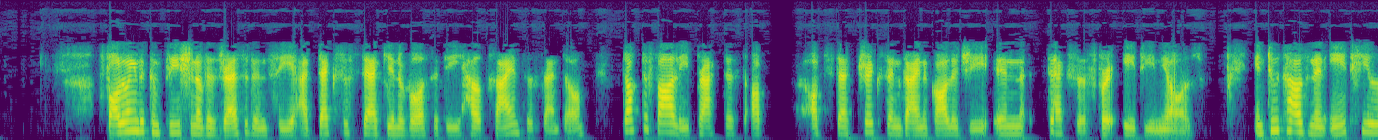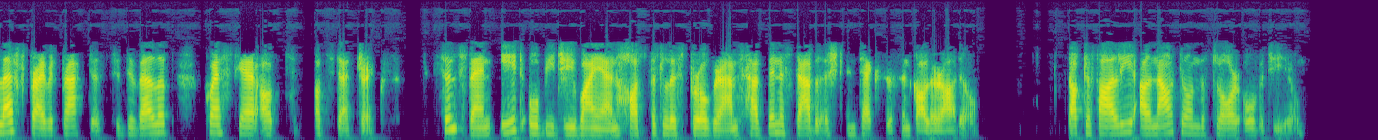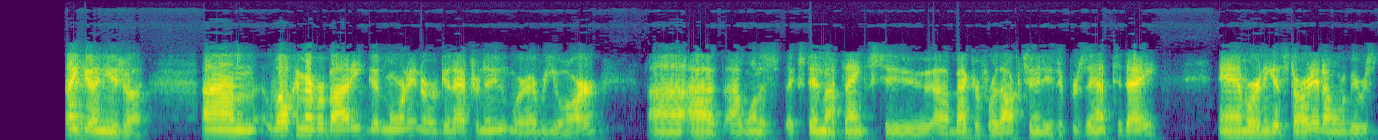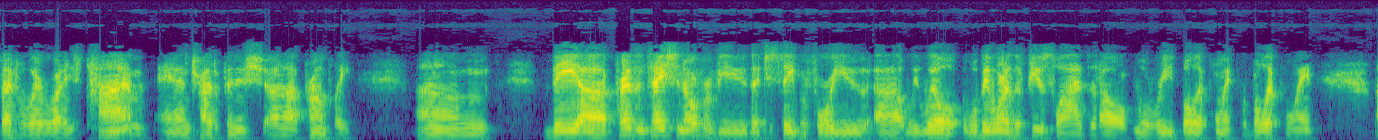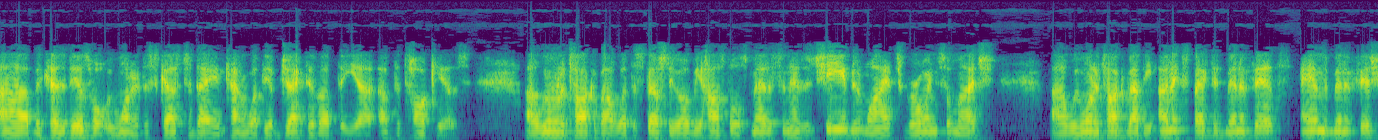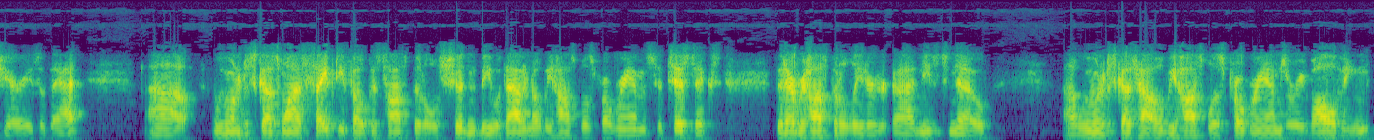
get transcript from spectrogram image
Following the completion of his residency at Texas Tech University Health Sciences Center, Dr. Farley practiced ob obstetrics and gynecology in Texas for 18 years. In 2008, he left private practice to develop QuestCare Obstetrics. Since then, eight OBGYN hospitalist programs have been established in Texas and Colorado. Dr. Farley, I'll now turn the floor over to you. Thank you, Anuja. Um, welcome, everybody. Good morning or good afternoon, wherever you are. Uh, I, I, want to extend my thanks to uh, Becker for the opportunity to present today. And we're going to get started. I want to be respectful of everybody's time and try to finish uh, promptly. Um, the uh, presentation overview that you see before you, uh, we will will be one of the few slides that I'll will read bullet point for bullet point uh, because it is what we want to discuss today and kind of what the objective of the uh, of the talk is. Uh, we want to talk about what the specialty OB hospitals medicine has achieved and why it's growing so much. Uh, we want to talk about the unexpected benefits and the beneficiaries of that. Uh, we want to discuss why a safety-focused hospital shouldn't be without an OB hospitals program and statistics that every hospital leader uh, needs to know. Uh, we want to discuss how OB hospitalist programs are evolving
